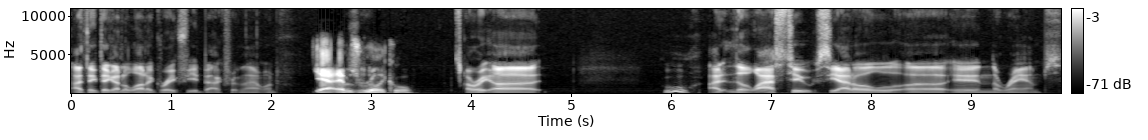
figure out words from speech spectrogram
I think they got a lot of great feedback from that one. Yeah, it was really cool. All right. Uh, ooh, I, the last two, Seattle uh, and the Rams.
